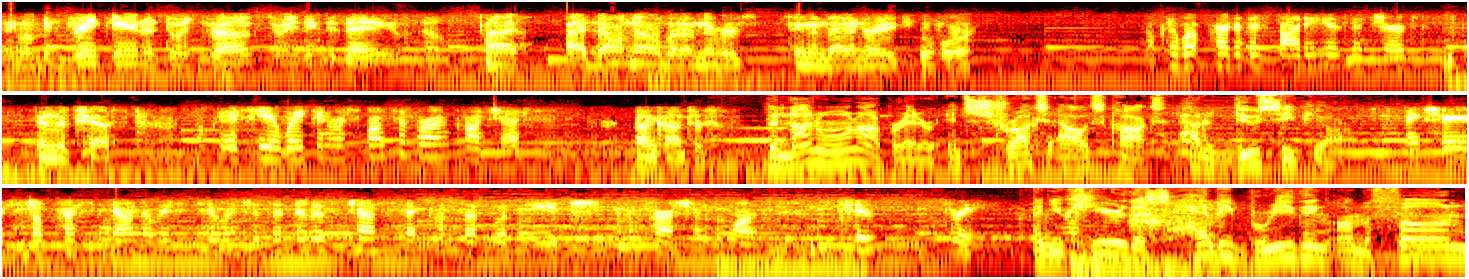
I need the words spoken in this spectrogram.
Anyone been drinking or doing drugs or anything today or no? I I don't know, but I've never seen him that enraged before. Okay, what part of his body is injured? In the chest, Okay, is he awake and responsive or unconscious? unconscious. The 911 operator instructs Alex Cox how to do CPR. Make sure you're still pressing down at least two inches into his chest and it comes up with each compression. One, two, three, And you hear this heavy breathing on the phone.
